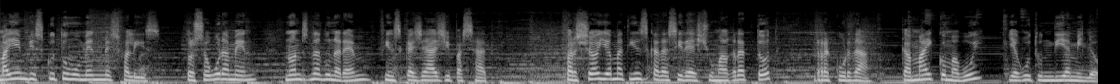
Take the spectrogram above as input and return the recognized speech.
Mai hem viscut un moment més feliç, però segurament no ens n'adonarem fins que ja hagi passat. Per això hi ha matins que decideixo, malgrat tot, recordar que mai com avui hi ha hagut un dia millor.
